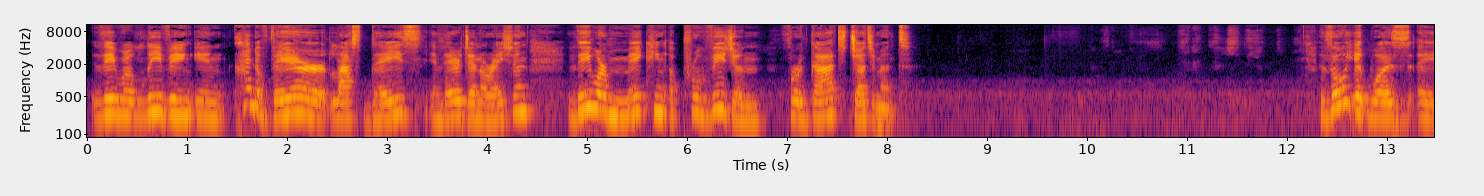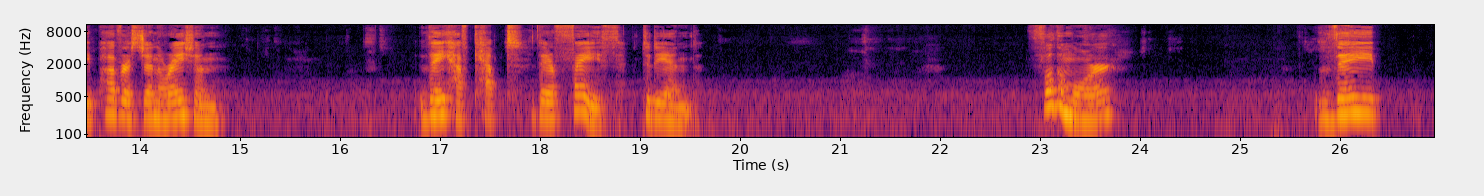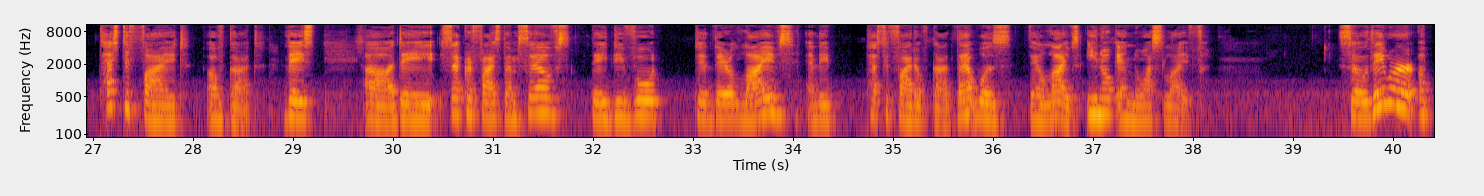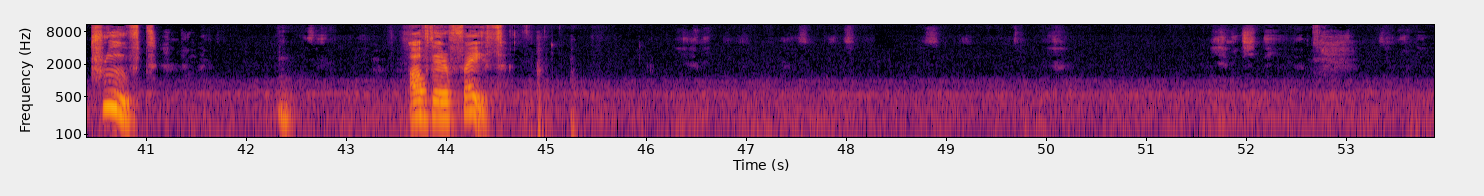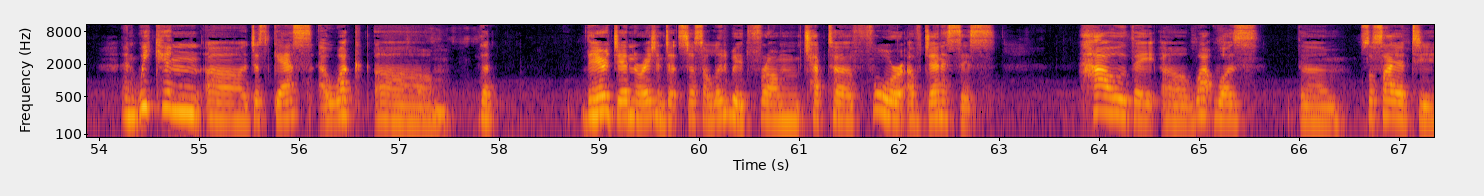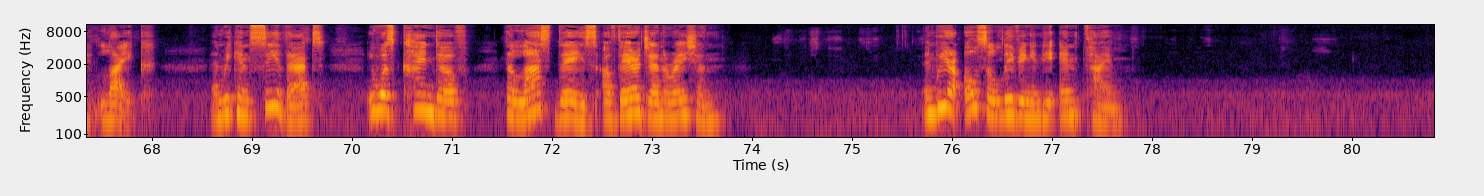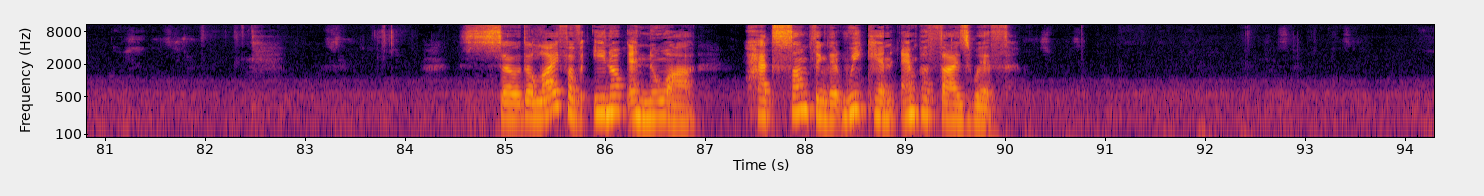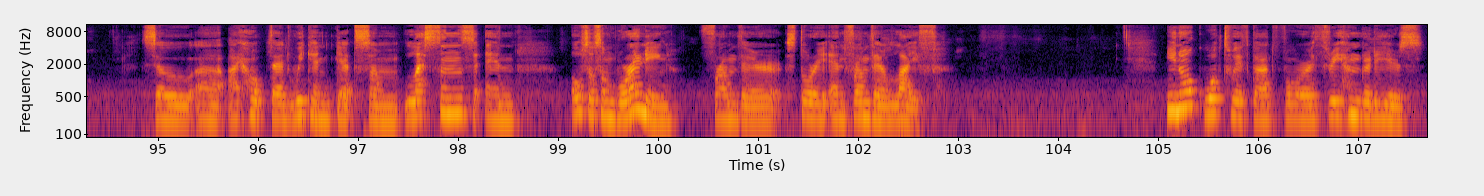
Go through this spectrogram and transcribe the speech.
they were living in kind of their last days in their generation, they were making a provision for God's judgment. Though it was a perverse generation, they have kept their faith to the end. Furthermore, they testified of God. They uh, they sacrificed themselves, they devoted their lives, and they testified of God. That was their lives, Enoch and Noah's life. So they were approved of their faith. And we can uh, just guess uh, what um, their generation, just, just a little bit from chapter 4 of Genesis, how they, uh, what was the society like. And we can see that it was kind of the last days of their generation. And we are also living in the end time. So the life of Enoch and Noah had something that we can empathize with. So uh, I hope that we can get some lessons and also some warning from their story and from their life. Enoch walked with God for 300 years.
